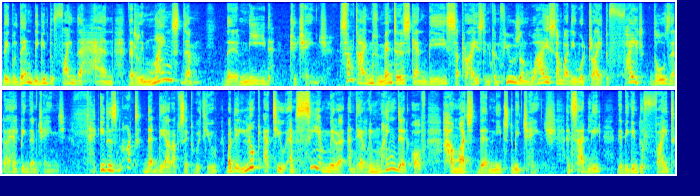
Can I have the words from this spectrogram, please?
they will then begin to find the hand that reminds them their need to change. Sometimes mentors can be surprised and confused on why somebody would try to fight those that are helping them change. It is not that they are upset with you, but they look at you and see a mirror and they are reminded of how much there needs to be change. And sadly, they begin to fight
